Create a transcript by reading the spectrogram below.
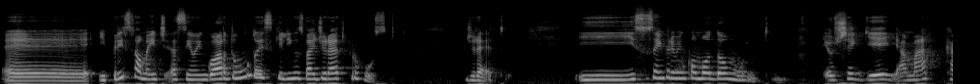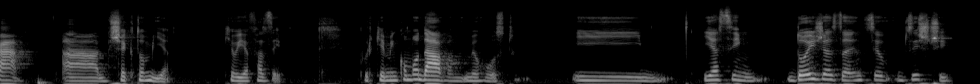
É, e principalmente, assim, eu engordo um, dois quilinhos, vai direto pro rosto. Direto. E isso sempre me incomodou muito. Eu cheguei a marcar a bichectomia que eu ia fazer. Porque me incomodava o meu rosto. E, e assim, dois dias antes eu desisti.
